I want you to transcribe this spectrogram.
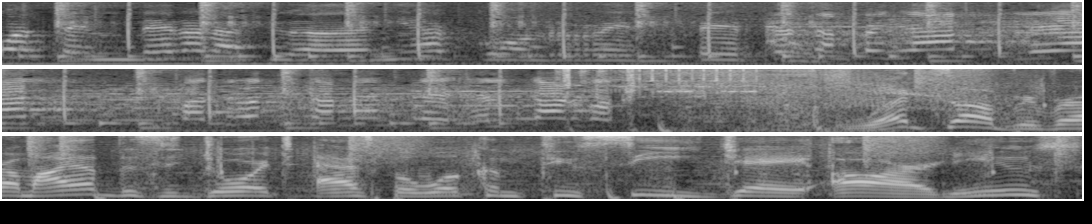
la isla mujer. Les indico atender a la ciudadanía con respeto. Desempeñar leal y patrióticamente el cargo. What's up, Riviera Maya? This is George Aspa. Welcome to CJR News.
